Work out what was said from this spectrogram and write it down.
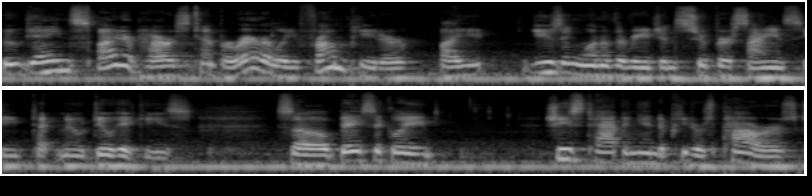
who gain spider powers temporarily from Peter by using one of the Regent's super sciencey techno doohickeys. So basically, she's tapping into Peter's powers.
